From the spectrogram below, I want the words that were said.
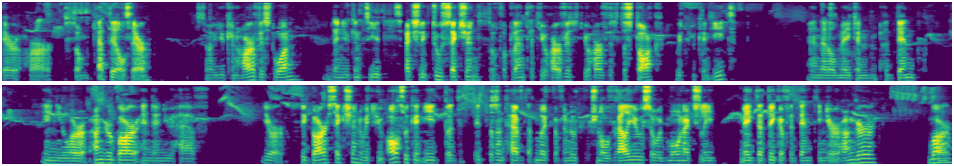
there are some cattails there. So you can harvest one then you can see it's actually two sections of the plant that you harvest. You harvest the stalk, which you can eat, and that'll make an, a dent in your hunger bar. And then you have your cigar section, which you also can eat, but it doesn't have that much of a nutritional value, so it won't actually make that big of a dent in your hunger bar.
